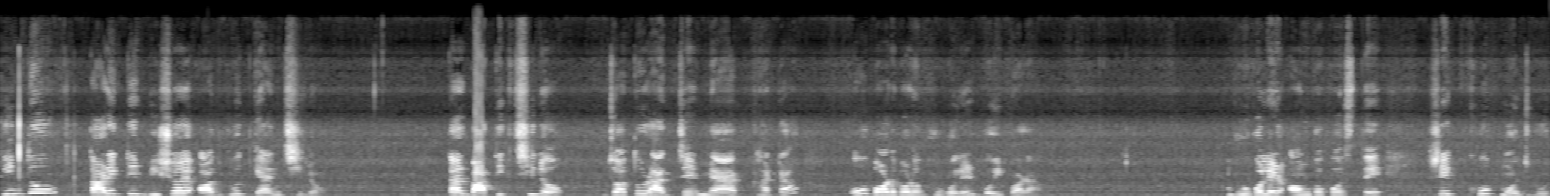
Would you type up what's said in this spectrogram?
কিন্তু তার একটি বিষয় অদ্ভুত জ্ঞান ছিল। তার বাতিক ছিল যত রাজ্যের ম্যাপ ঘাঁটা ও বড় বড় ভূগোলের বই পড়া। ভূগোলের অঙ্ক কষতে সে খুব মজবুত।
